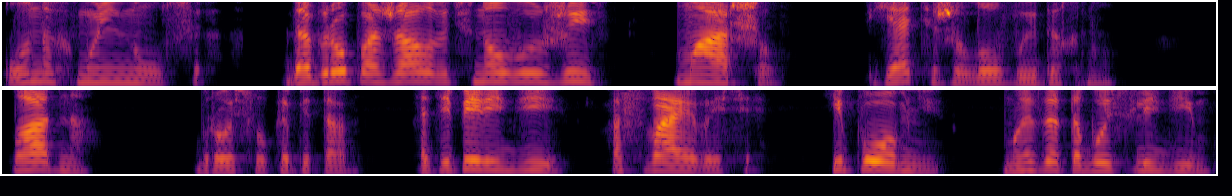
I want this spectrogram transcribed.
Он охмыльнулся. «Добро пожаловать в новую жизнь, маршал!» Я тяжело выдохнул. «Ладно», — бросил капитан. «А теперь иди, осваивайся. И помни, мы за тобой следим».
